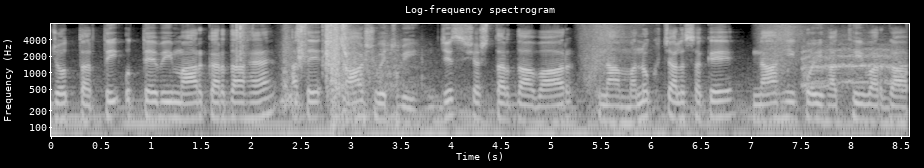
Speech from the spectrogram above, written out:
ਜੋ ਧਰਤੀ ਉੱਤੇ ਵੀ ਮਾਰ ਕਰਦਾ ਹੈ ਅਤੇ ਆਕਾਸ਼ ਵਿੱਚ ਵੀ, ਜਿਸ ਸ਼ਸਤਰ ਦਾ ਵਾਰ ਨਾ ਮਨੁੱਖ ਚੱਲ ਸਕੇ, ਨਾ ਹੀ ਕੋਈ ਹਾਥੀ ਵਰਗਾ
